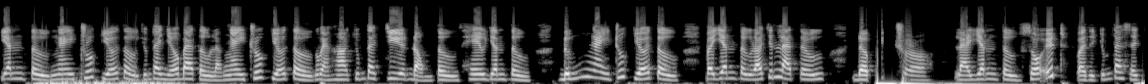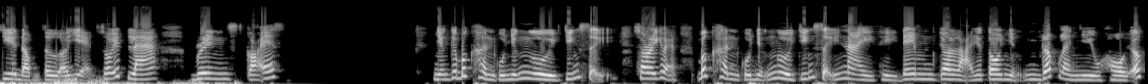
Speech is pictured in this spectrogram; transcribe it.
danh từ ngay trước giới từ. Chúng ta nhớ ba từ là ngay trước giới từ các bạn ha. Chúng ta chia động từ theo danh từ đứng ngay trước giới từ. Và danh từ đó chính là từ the picture là danh từ số ít vậy thì chúng ta sẽ chia động từ ở dạng số ít là brings có s. Những cái bức hình của những người chiến sĩ, sorry các bạn, bức hình của những người chiến sĩ này thì đem cho lại cho tôi những rất là nhiều hồi ức.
